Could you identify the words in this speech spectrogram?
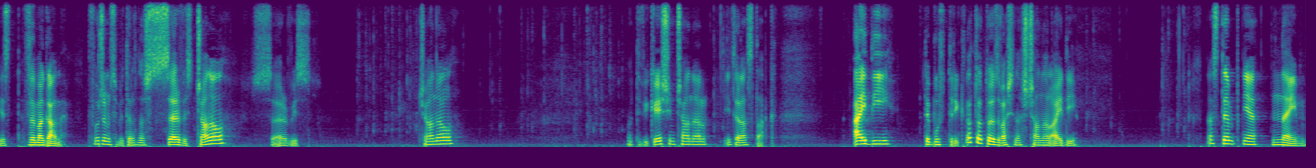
jest wymagane. Tworzymy sobie teraz nasz service channel, service channel, notification channel i teraz tak. ID typu strict, no to to jest właśnie nasz channel ID. Następnie name.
